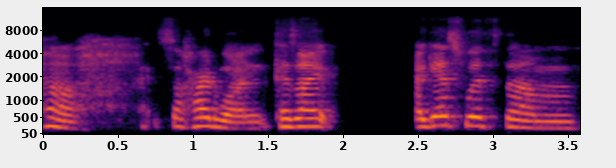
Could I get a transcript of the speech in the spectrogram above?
huh it's a hard one because i i guess with um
